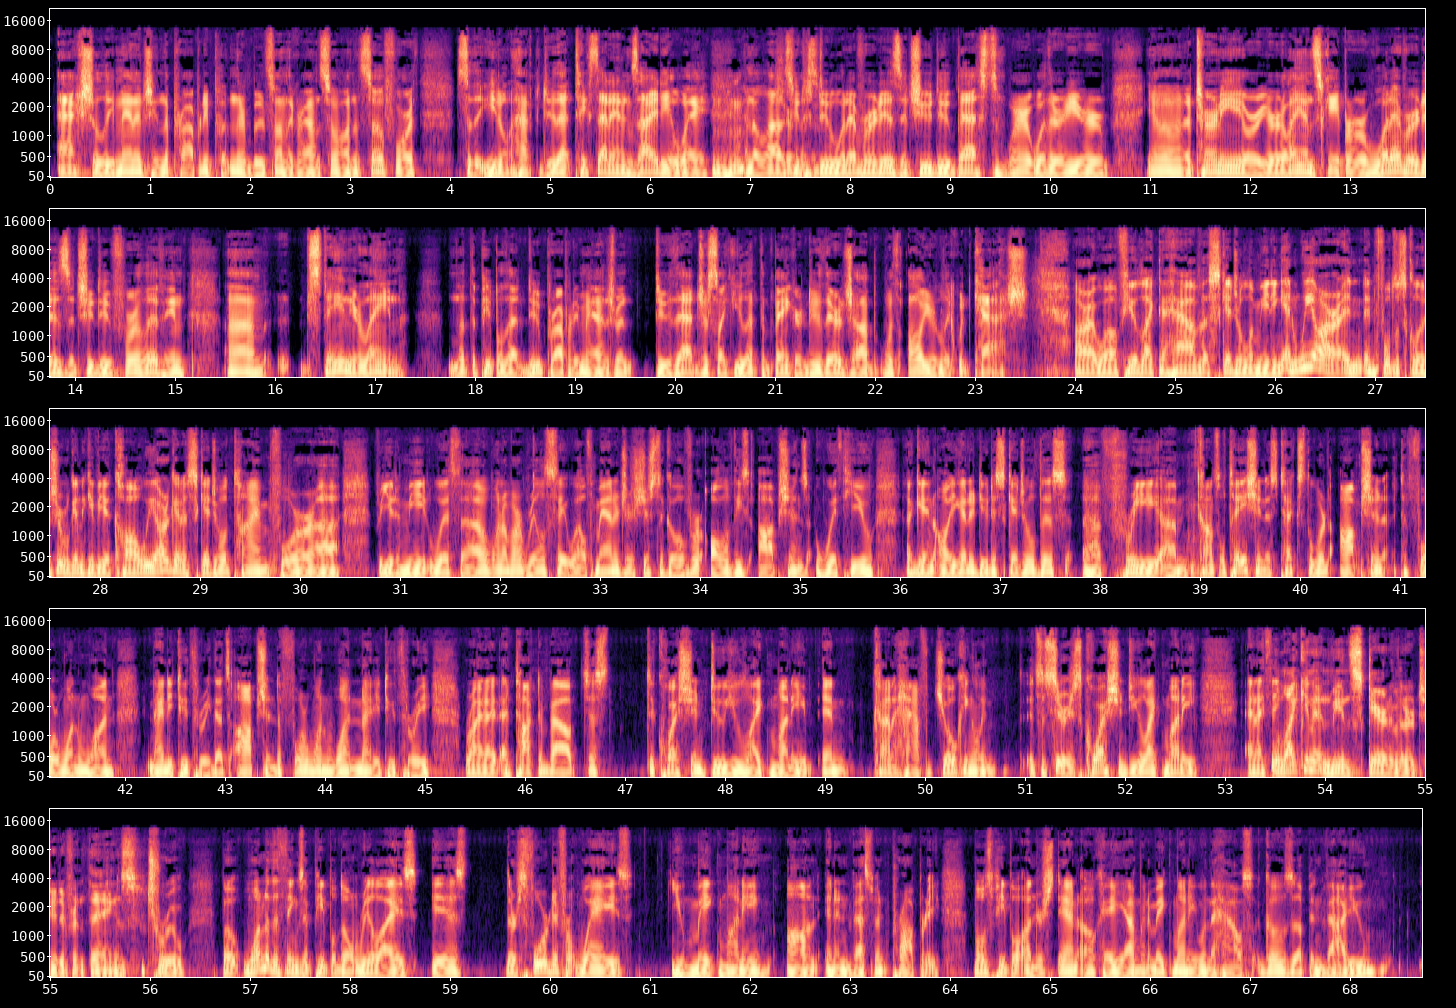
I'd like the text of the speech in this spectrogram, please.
actually managing the property, putting their boots on the ground, so on and so forth, so that you don't have to do that. takes that anxiety away mm-hmm. and allows sure you does. to do whatever it is that you do best, where whether you're, you know, an attorney or you're a landscaper or whatever it is that you do for a living, um, stay in your lane. Let the people that do property management do that just like you let the banker do their job with all your liquid cash. All right. Well, if you'd like to have schedule a meeting, and we are in, in full disclosure, we're going to give you a call. We are going to schedule a time for uh, for you to meet with uh, one of our real estate wealth managers just to go over all of these options with you. Again, all you got to do to schedule this uh, free um, consultation is text the word option to 411 923. That's option to 411 923. Ryan, I, I talked about just the question, do you like money? And kind of half jokingly, it's a serious question. Do you like money? And I think well, liking it and being scared of it are two different things. True. But one of the things that people don't realize is there's four different ways you make money on an investment property. Most people understand, okay, yeah, I'm going to make money when the house goes up in value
